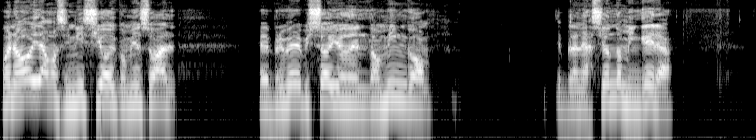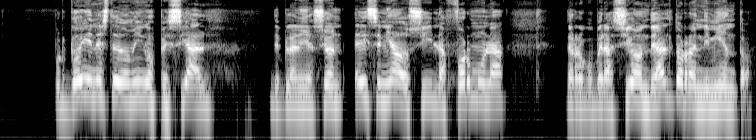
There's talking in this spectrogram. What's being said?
Bueno, hoy damos inicio y comienzo al el primer episodio del domingo de planeación dominguera. Porque hoy en este domingo especial de planeación he diseñado, sí, la fórmula de recuperación de alto rendimiento.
